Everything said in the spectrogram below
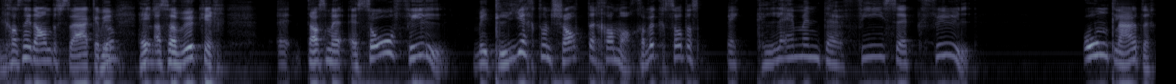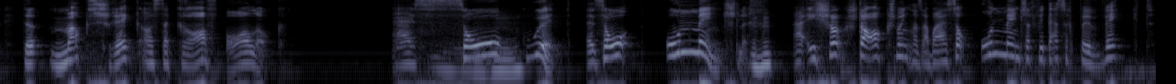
Ich kann es nicht anders sagen. Weil, hey, also wirklich, äh, dass man so viel mit Licht und Schatten kann machen Wirklich so das beklemmende, fiese Gefühl. Unglaublich. Der Max Schreck als der Graf Orlok. Er ist so gut. äh, So unmenschlich. Er ist schon stark geschminkt, aber er ist so unmenschlich, wie der sich bewegt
